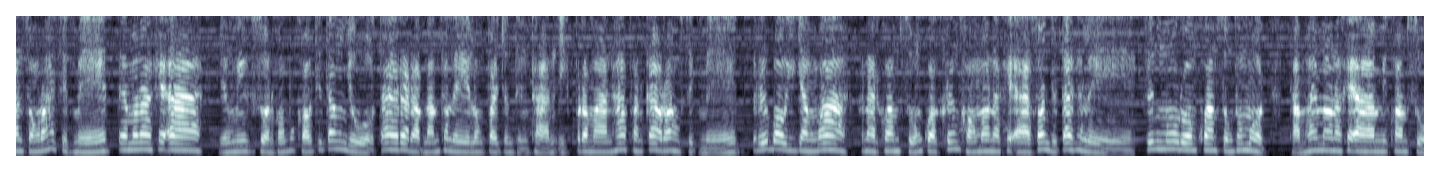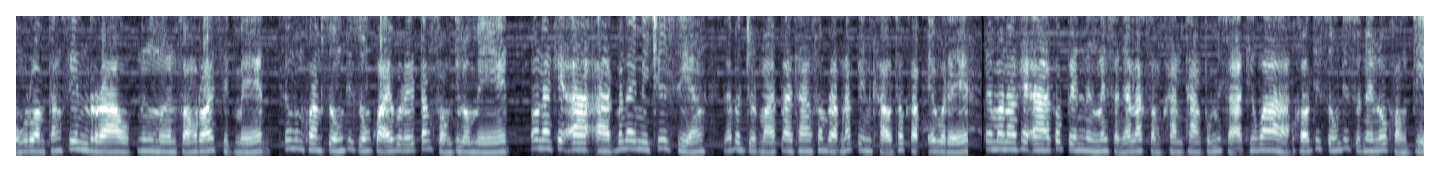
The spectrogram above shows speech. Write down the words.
4,250 เมตร แต่มานาเคอายังมีส่วนของภูเขาที่ตั้งอยู่ใต้ระดับน้ำทะเลลงไปจนถึงฐานอีกประมาณ 5,960 เมตร หรือบอกอีกอย่างว่าขนาดความสูงกว่าครึ่งของมานาเคอาซ่อนอยู่ใต้ทะเล ซึ่งเมื่อรวมความสูงทั้งหมดทำให้มานาเคอามีความสูงรวมทั้งสิ้นราว 1210 เมตร ซึ่งเป็นความสูงที่สูงกว่าเอเวอเรสต์ตั้ง 2 กิโลเมตรมานาเคอาอาจไม่ได้มีชื่อเสียง และเป็นจุดหมายปลายทางสำหรับนักปีนเขาเท่ากับเอเวอเรสต์แต่มานาเคอาก็เป็นหนึ่งในสัญลักษณ์สำคัญทางภูมิศาสตร์ที่ว่าภูเขาที่สูงที่สุดในโลกของจริง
